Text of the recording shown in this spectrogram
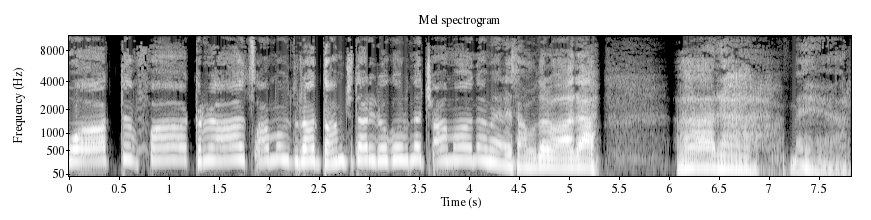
what the fuck რა წამო რა დამჯდარი როგორ უნდა ჭამო და მე ეს ამბობდა რომ არა არა მე არ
